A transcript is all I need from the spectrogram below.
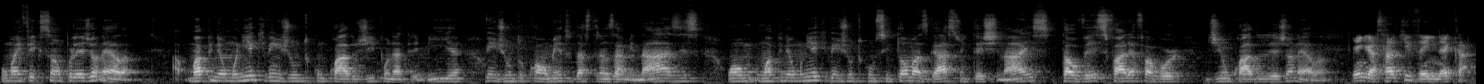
uma infecção por legionela. Uma pneumonia que vem junto com quadro de hiponatremia, vem junto com aumento das transaminases, uma, pneumonia que vem junto com sintomas gastrointestinais, talvez fale a favor de um quadro de legionela. É engraçado que vem, né, cara?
